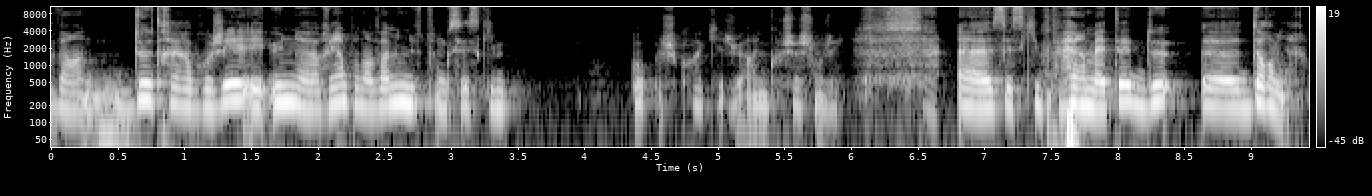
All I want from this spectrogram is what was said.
enfin, deux très rapprochées et une rien pendant 20 minutes. Donc c'est ce qui me Oh, je crois que je vais avoir une couche à changer. Euh, c'est ce qui me permettait de euh, dormir.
